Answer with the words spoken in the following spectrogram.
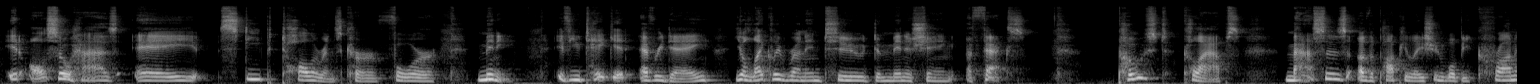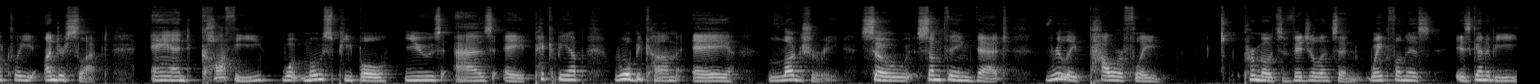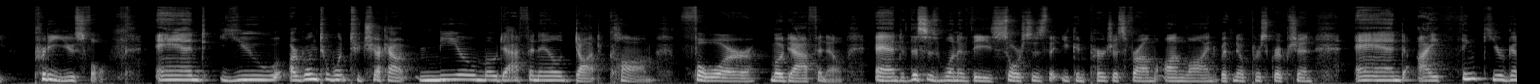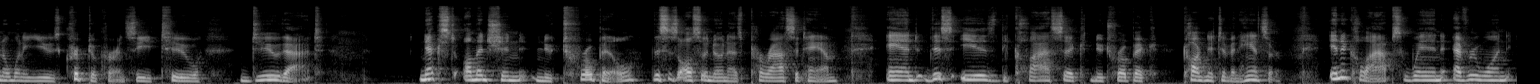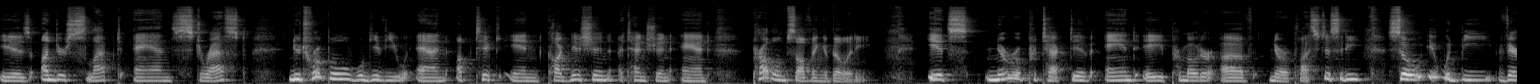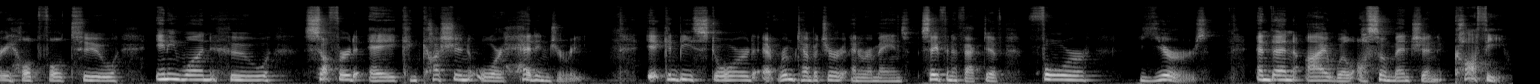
It also has a steep tolerance curve for many, if you take it every day, you'll likely run into diminishing effects. Post collapse, masses of the population will be chronically underslept, and coffee, what most people use as a pick me up, will become a luxury. So, something that really powerfully promotes vigilance and wakefulness is going to be pretty useful. And you are going to want to check out neomodafinil.com for modafinil. And this is one of the sources that you can purchase from online with no prescription. And I think you're going to want to use cryptocurrency to do that. Next, I'll mention Nootropil. This is also known as piracetam, and this is the classic nootropic cognitive enhancer. In a collapse, when everyone is underslept and stressed, Nootropil will give you an uptick in cognition, attention, and problem solving ability. It's neuroprotective and a promoter of neuroplasticity, so it would be very helpful to anyone who suffered a concussion or head injury. It can be stored at room temperature and remains safe and effective for years. And then I will also mention coffee.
